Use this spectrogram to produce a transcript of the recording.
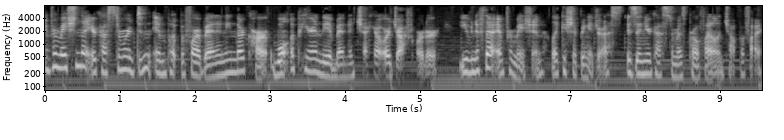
Information that your customer didn't input before abandoning their cart won't appear in the abandoned checkout or draft order, even if that information, like a shipping address, is in your customer's profile in Shopify.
